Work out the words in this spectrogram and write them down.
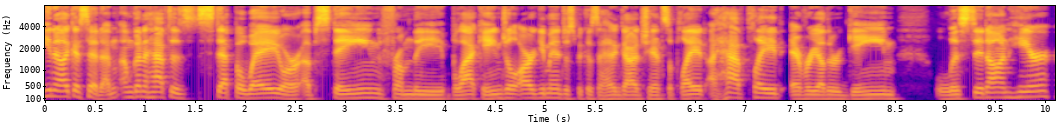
you know, like I said, I'm, I'm going to have to step away or abstain from the Black Angel argument just because I hadn't got a chance to play it. I have played every other game listed on here.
